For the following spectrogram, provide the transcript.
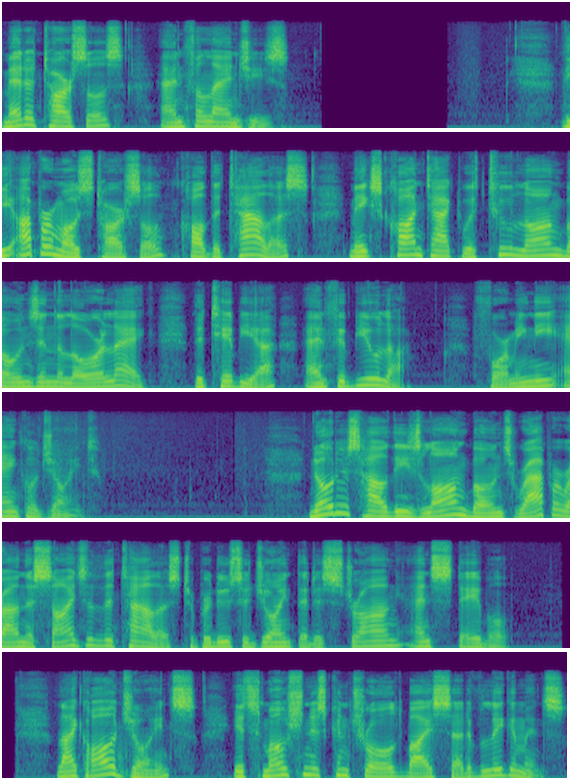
metatarsals, and phalanges. The uppermost tarsal, called the talus, makes contact with two long bones in the lower leg, the tibia and fibula, forming the ankle joint. Notice how these long bones wrap around the sides of the talus to produce a joint that is strong and stable. Like all joints, its motion is controlled by a set of ligaments.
